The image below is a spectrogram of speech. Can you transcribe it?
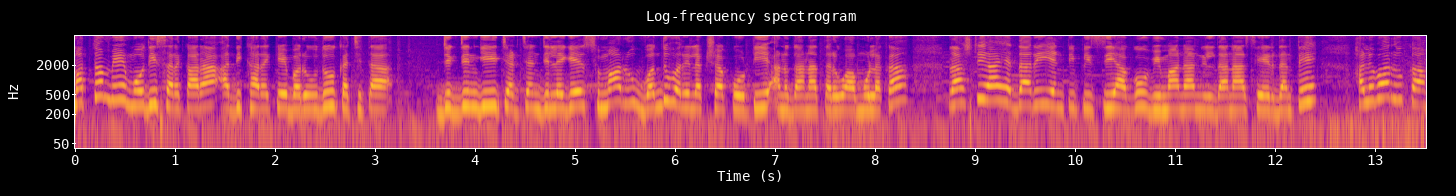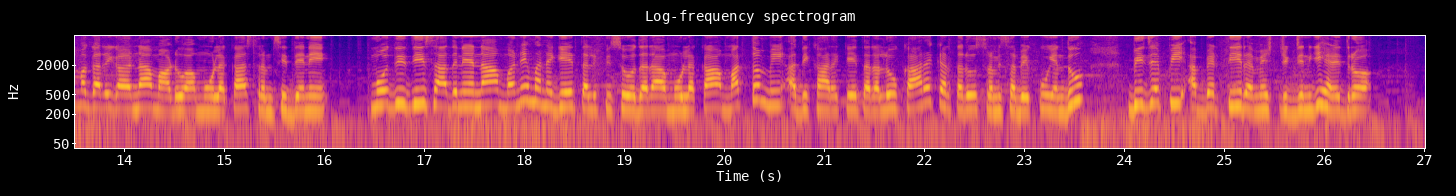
ಮತ್ತೊಮ್ಮೆ ಮೋದಿ ಸರ್ಕಾರ ಅಧಿಕಾರಕ್ಕೆ ಬರುವುದು ಖಚಿತ. ಜಿಗ್ಜಿನ್ಗಿ ಚರ್ಚನ್ ಜಿಲ್ಲೆಗೆ ಸುಮಾರು ಒಂದೂವರೆ ಲಕ್ಷ ಕೋಟಿ ಅನುದಾನ ತರುವ ಮೂಲಕ ರಾಷ್ಟ್ರೀಯ ಹೆದ್ದಾರಿ ಎನ್ಟಿಪಿಸಿ ಹಾಗೂ ವಿಮಾನ ನಿಲ್ದಾಣ ಸೇರಿದಂತೆ ಹಲವಾರು ಕಾಮಗಾರಿಗಳನ್ನು ಮಾಡುವ ಮೂಲಕ ಶ್ರಮಿಸಿದ್ದೇನೆ. ಮೋದಿಜಿ ಸಾಧನೆಯನ್ನು ಮನೆ ಮನೆಗೆ ತಲುಪಿಸುವುದರ ಮೂಲಕ ಮತ್ತೊಮ್ಮೆ ಅಧಿಕಾರಕ್ಕೆ ತರಲು ಕಾರ್ಯಕರ್ತರು ಶ್ರಮಿಸಬೇಕು ಎಂದು ಬಿಜೆಪಿ ಅಭ್ಯರ್ಥಿ ರಮೇಶ್ ಜಿಗ್ಜಿನ್ಗಿ ಹೇಳಿದರು.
